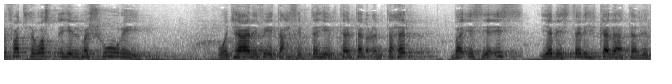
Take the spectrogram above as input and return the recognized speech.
bifatxi wasطihi اlmashhuuri wajhaani fi taxsibtahi tancim taxir bais yais yabistalih kada tagir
